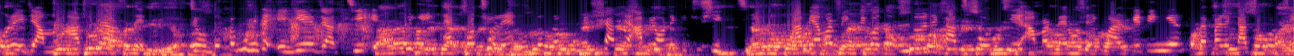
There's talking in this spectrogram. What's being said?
করে এই যে আমরা আস্তে আস্তে যে উদ্যোক্তা ভূমিটা এগিয়ে যাচ্ছি এবং ঠিক এই এক বছরে উদ্যোক্তা ভূমির সাথে আমি অনেক কিছু শিখছি। আমি আমার ব্যক্তিগত উন্নয়নে কাজ করছি আমার ব্যবসায়িক মার্কেটিং এর ব্যাপারে কাজ করছি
